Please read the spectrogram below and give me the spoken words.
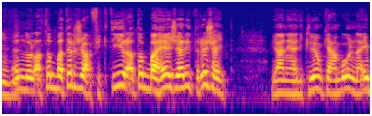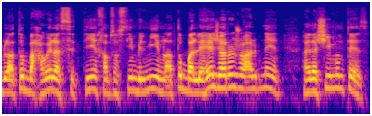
إنه الأطباء ترجع. في كثير أطباء هاجرت رجعت. يعني هذيك اليوم كان عم بقول نقيب الأطباء حوالي 60 65% من الأطباء اللي هاجروا رجعوا على لبنان. هذا شيء ممتاز.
